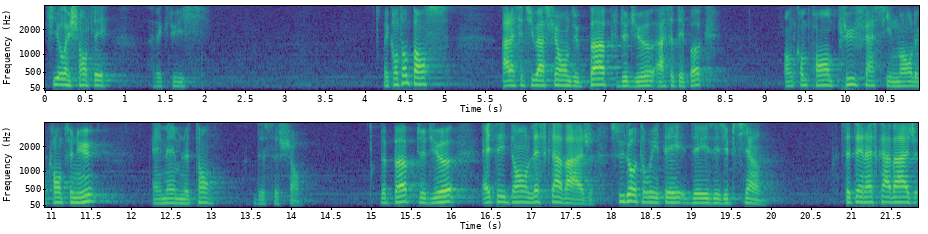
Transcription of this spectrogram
qui aurait chanté avec lui? Mais quand on pense à la situation du peuple de Dieu à cette époque, on comprend plus facilement le contenu et même le temps de ce chant. Le peuple de Dieu était dans l'esclavage, sous l'autorité des Égyptiens. C'était un esclavage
